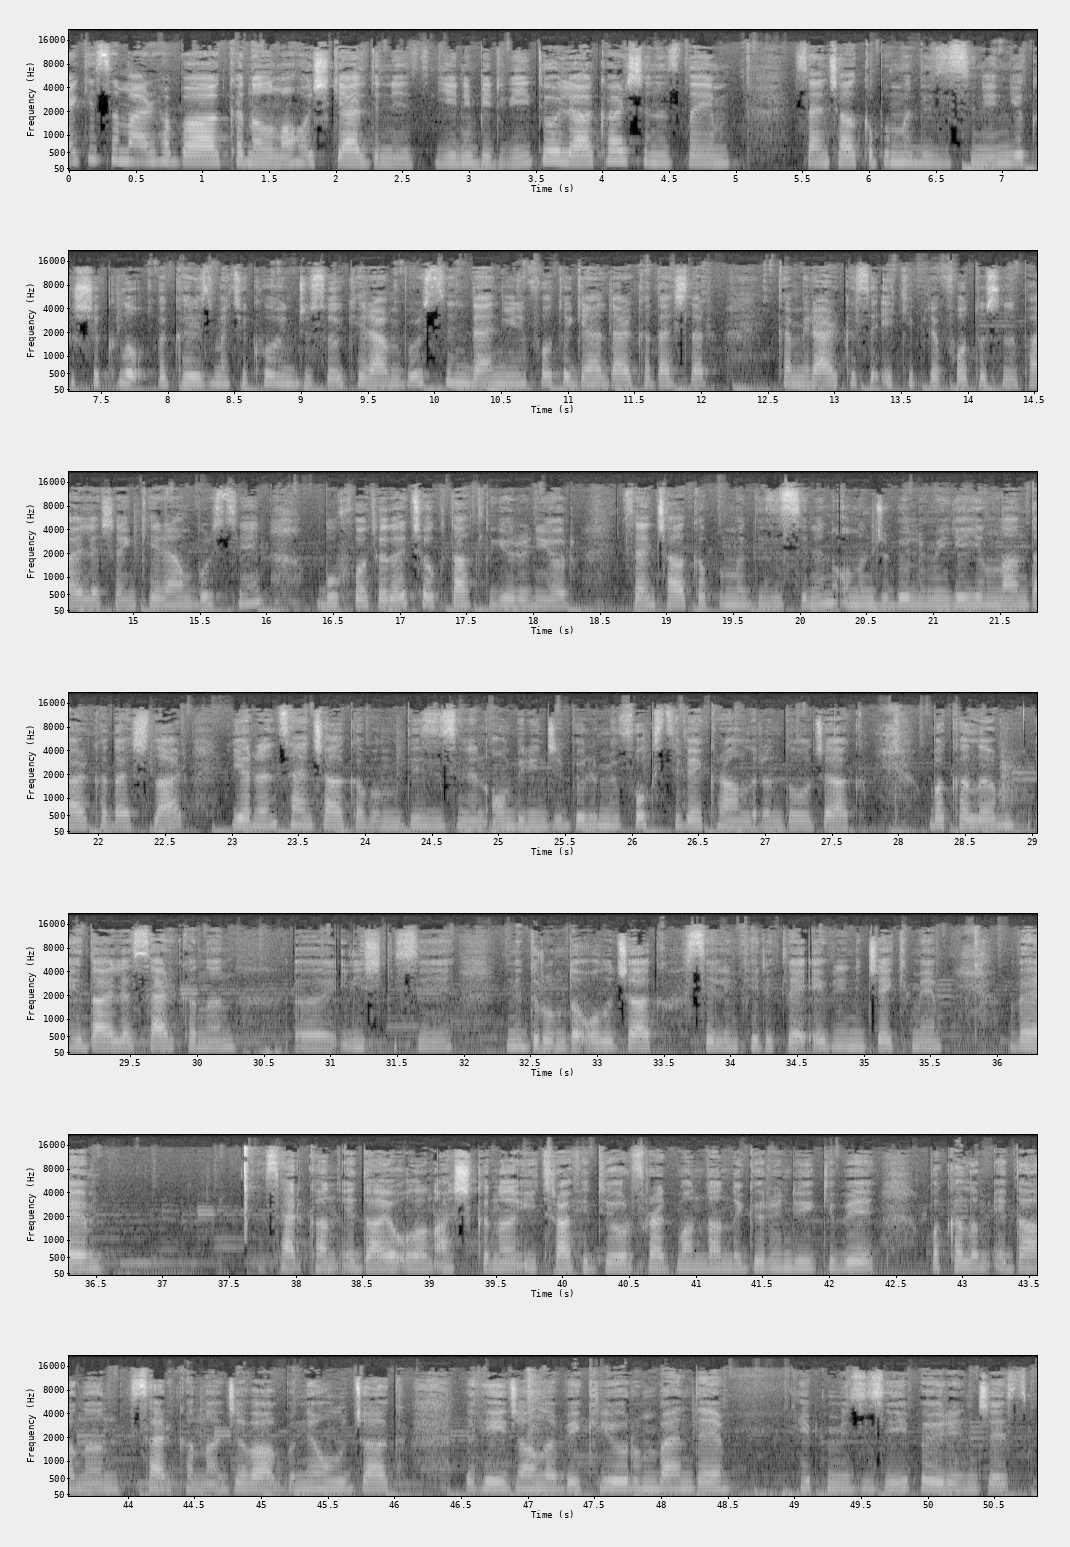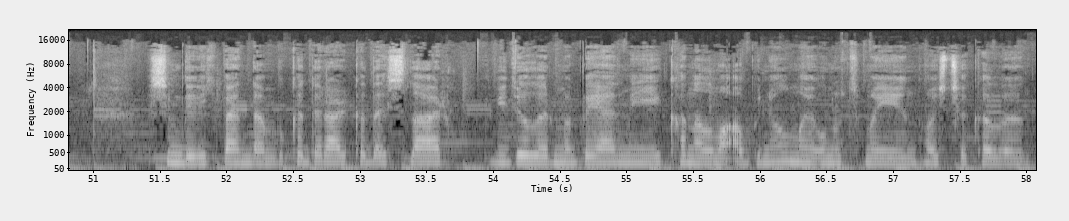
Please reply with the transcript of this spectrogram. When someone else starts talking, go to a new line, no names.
Herkese merhaba, kanalıma hoş geldiniz. Yeni bir videoyla karşınızdayım. Sen Çal Kapımı dizisinin yakışıklı ve karizmatik oyuncusu Kerem Bürsin'den yeni foto geldi arkadaşlar. Kamera arkası ekiple fotosunu paylaşan Kerem Bürsin bu fotoda çok tatlı görünüyor. Sen Çal Kapımı dizisinin 10. bölümü yayınlandı arkadaşlar. Yarın Sen Çal Kapımı dizisinin 11. bölümü Fox TV ekranlarında olacak. Bakalım Eda ile Serkan'ın e, ilişkisi ne durumda olacak? Selim Ferit'le evlenecek mi? Ve Serkan Eda'ya olan aşkını itiraf ediyor fragmandan da göründüğü gibi. Bakalım Eda'nın Serkan'a cevabı ne olacak? Heyecanla bekliyorum ben de. Hepimiz izleyip öğreneceğiz. Şimdilik benden bu kadar arkadaşlar. Videolarımı beğenmeyi, kanalıma abone olmayı unutmayın. Hoşçakalın.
